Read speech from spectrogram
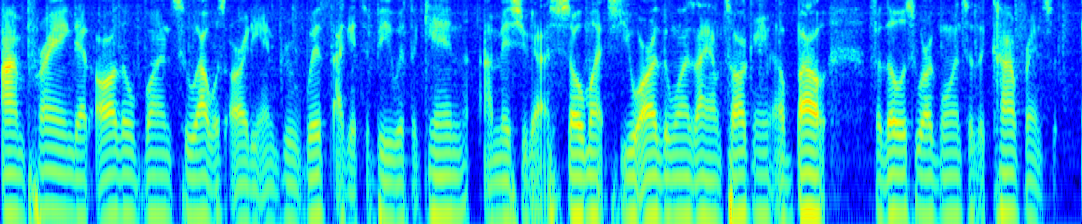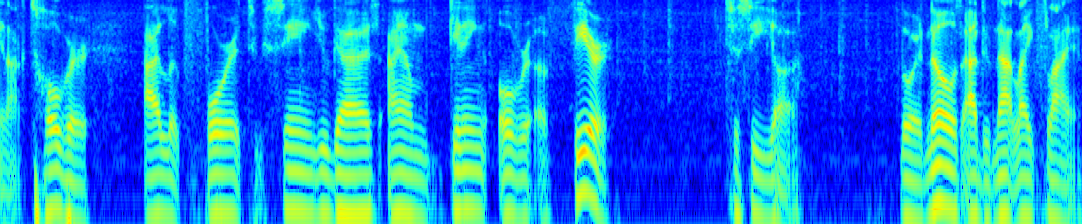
I'm praying that all the ones who I was already in group with, I get to be with again. I miss you guys so much. You are the ones I am talking about. For those who are going to the conference in October, I look forward to seeing you guys. I am getting over a fear to see y'all. Lord knows I do not like flying.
